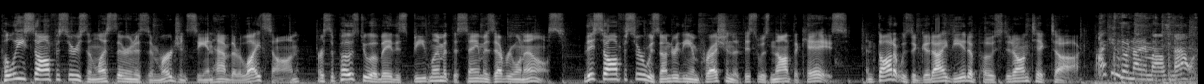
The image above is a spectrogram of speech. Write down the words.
Police officers, unless they're in an emergency and have their lights on, are supposed to obey the speed limit the same as everyone else. This officer was under the impression that this was not the case, and thought it was a good idea to post it on TikTok. I can go 90 miles an hour.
